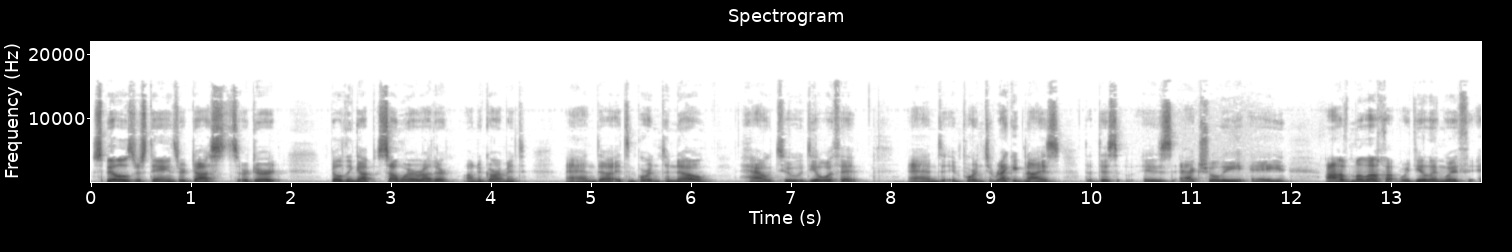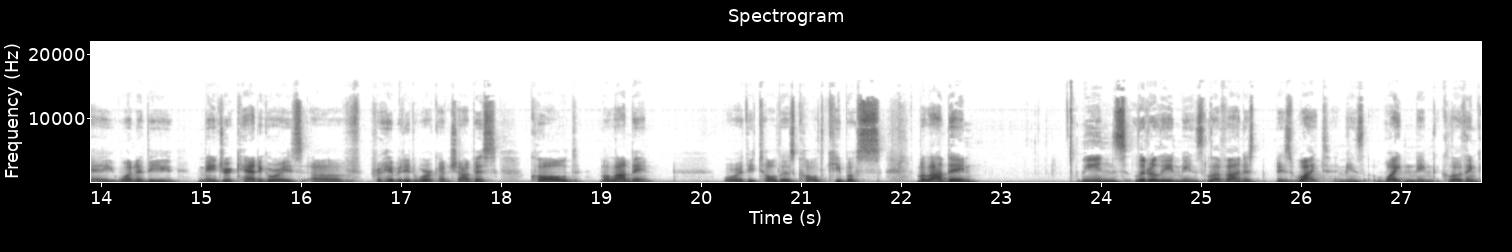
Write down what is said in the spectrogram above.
spills or stains or dusts or dirt building up somewhere or other on a garment. And uh, it's important to know how to deal with it and important to recognize that this is actually a av malacha. We're dealing with a one of the major categories of prohibited work on Shabbos called malabain, or the Tolda is called kibus. Malabain means literally it means lavan is, is white. It means whitening clothing.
